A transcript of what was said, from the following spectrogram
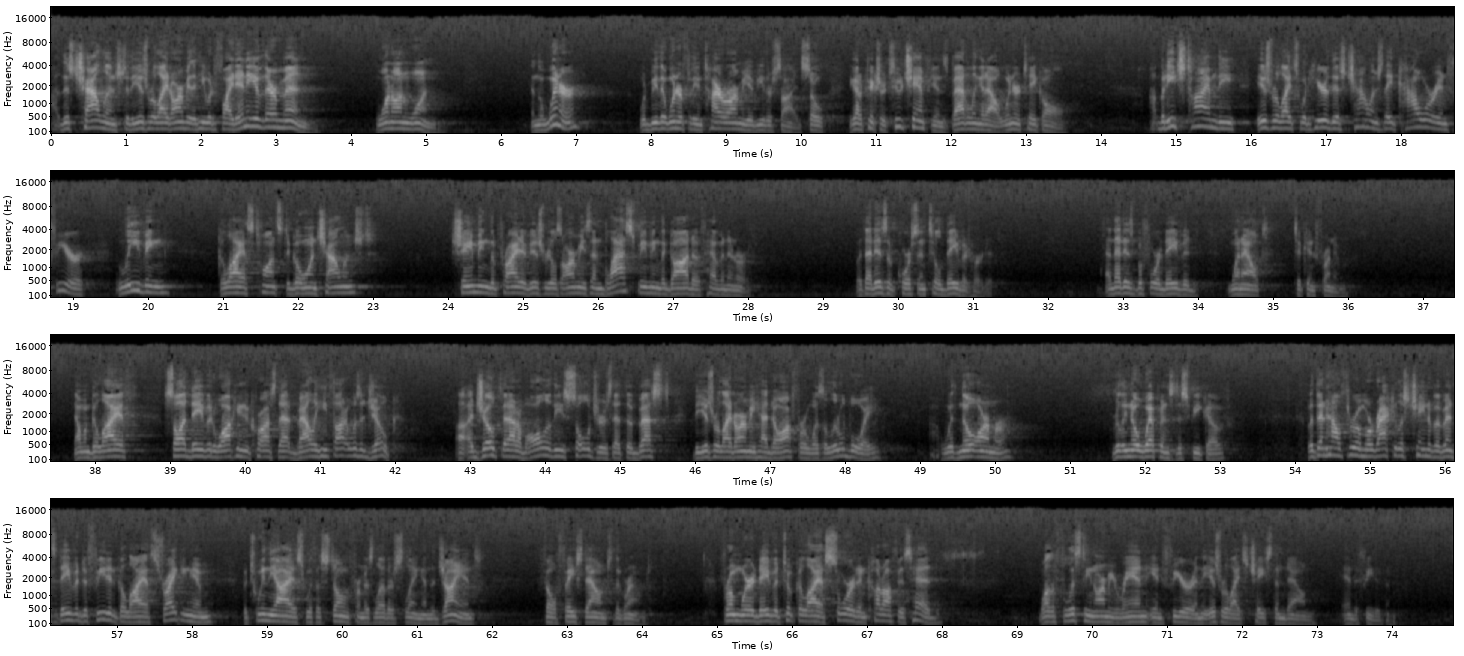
uh, this challenge to the Israelite army that he would fight any of their men one on one. And the winner would be the winner for the entire army of either side. So you got to picture two champions battling it out, winner take all. Uh, but each time the Israelites would hear this challenge, they'd cower in fear, leaving Goliath's taunts to go unchallenged, shaming the pride of Israel's armies, and blaspheming the God of heaven and earth. But that is, of course, until David heard it. And that is before David went out to confront him. Now, when Goliath saw David walking across that valley, he thought it was a joke. Uh, a joke that out of all of these soldiers, that the best the Israelite army had to offer was a little boy with no armor, really no weapons to speak of. But then how through a miraculous chain of events, David defeated Goliath, striking him between the eyes with a stone from his leather sling, and the giant fell face down to the ground. From where David took Goliath's sword and cut off his head, while the Philistine army ran in fear and the Israelites chased them down and defeated them.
